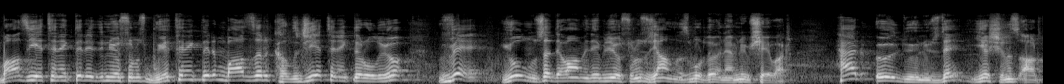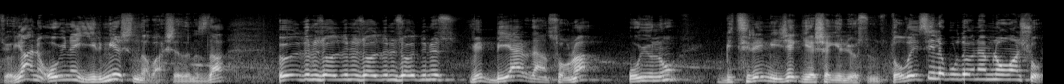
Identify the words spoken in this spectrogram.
bazı yetenekler ediniyorsunuz. Bu yeteneklerin bazıları kalıcı yetenekler oluyor ve yolunuza devam edebiliyorsunuz. Yalnız burada önemli bir şey var. Her öldüğünüzde yaşınız artıyor. Yani oyuna 20 yaşında başladığınızda öldünüz, öldünüz, öldünüz, öldünüz ve bir yerden sonra oyunu bitiremeyecek yaşa geliyorsunuz. Dolayısıyla burada önemli olan şu.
